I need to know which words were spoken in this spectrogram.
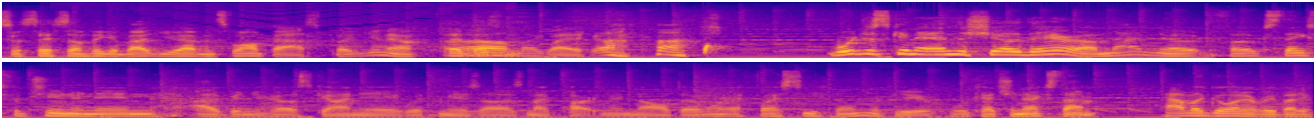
So say something about you having swamp ass, but you know that oh doesn't my play. gosh. We're just gonna end the show there. On that note, folks, thanks for tuning in. I've been your host Gagne. With me as always, my partner Naldo. We're FYC Film Review. We'll catch you next time. Have a good one, everybody.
